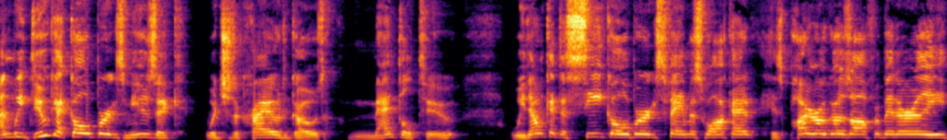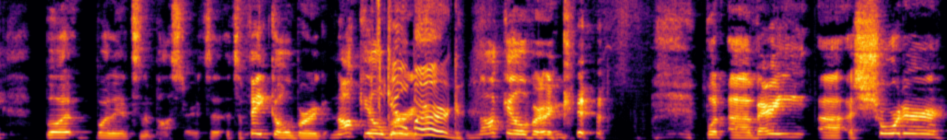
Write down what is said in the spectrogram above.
And we do get Goldberg's music, which the crowd goes mental to. We don't get to see Goldberg's famous walkout. His pyro goes off a bit early, but but it's an imposter. It's a it's a fake Goldberg, not It's Gilbert, Gilbert. not Gilbert, but a very uh, a shorter.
